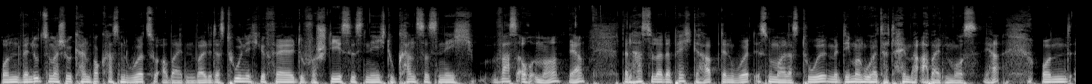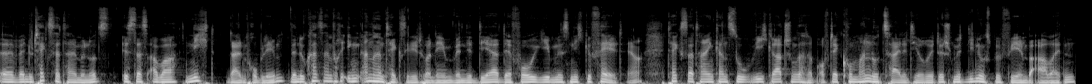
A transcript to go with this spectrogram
Und wenn du zum Beispiel keinen Bock hast, mit Word zu arbeiten, weil dir das Tool nicht gefällt, du verstehst es nicht, du kannst es nicht, was auch immer, ja, dann hast du leider Pech gehabt, denn Word ist nun mal das Tool, mit dem man Word-Dateien bearbeiten muss. Ja, und äh, wenn du Textdateien benutzt, ist das aber nicht dein Problem, denn du kannst einfach irgendeinen anderen Texteditor nehmen, wenn dir der, der vorgegeben ist, nicht gefällt. Ja, Textdateien Textdateien kannst du, wie ich gerade schon gesagt habe, auf der Kommandozeile theoretisch mit Linux-Befehlen bearbeiten.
